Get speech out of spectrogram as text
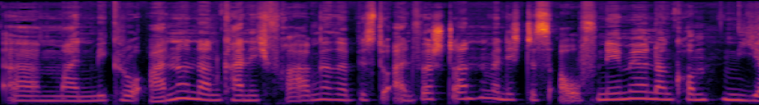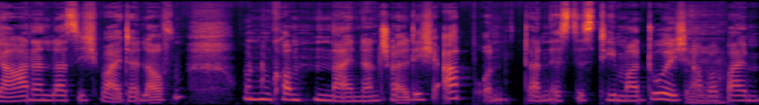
äh, mein Mikro an und dann kann ich fragen, also bist du einverstanden, wenn ich das aufnehme und dann kommt ein Ja, dann lasse ich weiterlaufen und dann kommt ein Nein, dann schalte ich ab und dann ist das Thema durch. Mhm. Aber beim,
